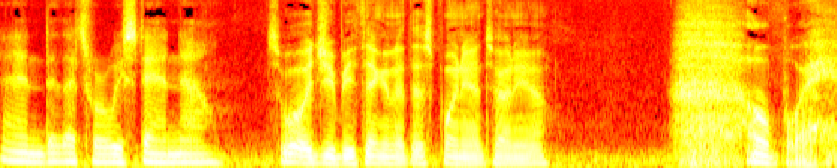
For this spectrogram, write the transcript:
And that's where we stand now. So, what would you be thinking at this point, Antonio? Oh, boy.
